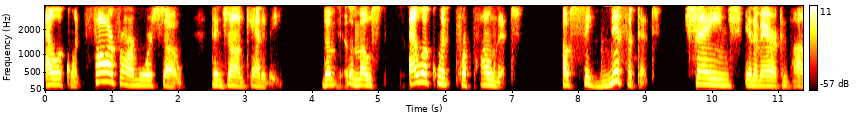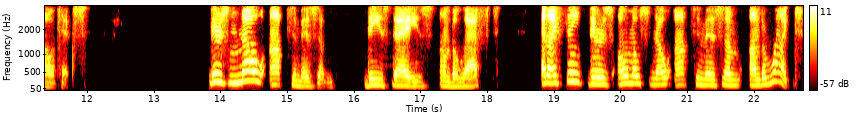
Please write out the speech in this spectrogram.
eloquent, far, far more so than John Kennedy, the, Yes. the most eloquent proponent of significant change in American politics. There's no optimism these days on the left. And I think there's almost no optimism on the right.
